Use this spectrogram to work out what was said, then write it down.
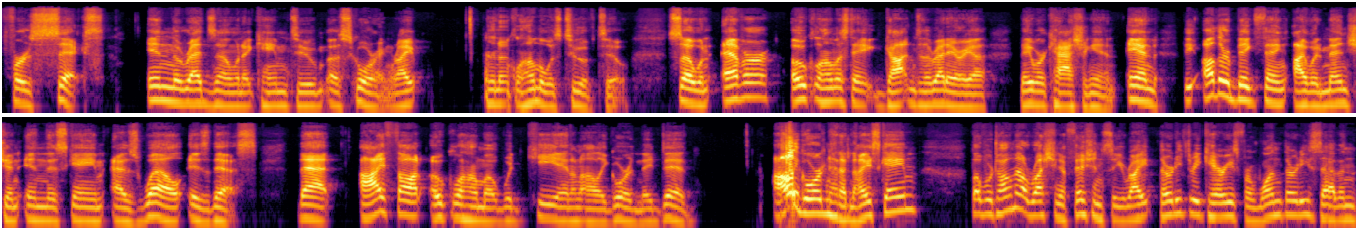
for six in the red zone when it came to uh, scoring, right? And then Oklahoma was two of two. So whenever Oklahoma State got into the red area, they were cashing in. And the other big thing I would mention in this game as well is this that I thought Oklahoma would key in on Ollie Gordon. They did. Ollie Gordon had a nice game, but we're talking about rushing efficiency, right? 33 carries for 137.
